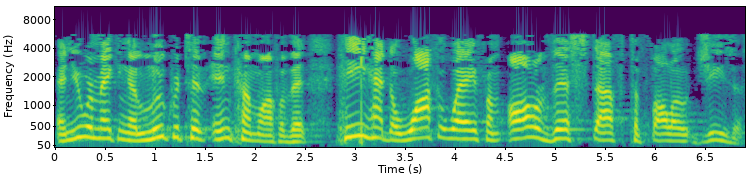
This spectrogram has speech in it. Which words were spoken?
and you were making a lucrative income off of it, he had to walk away from all of this stuff to follow Jesus.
